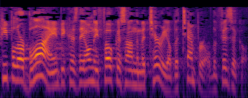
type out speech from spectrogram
People are blind because they only focus on the material, the temporal, the physical.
